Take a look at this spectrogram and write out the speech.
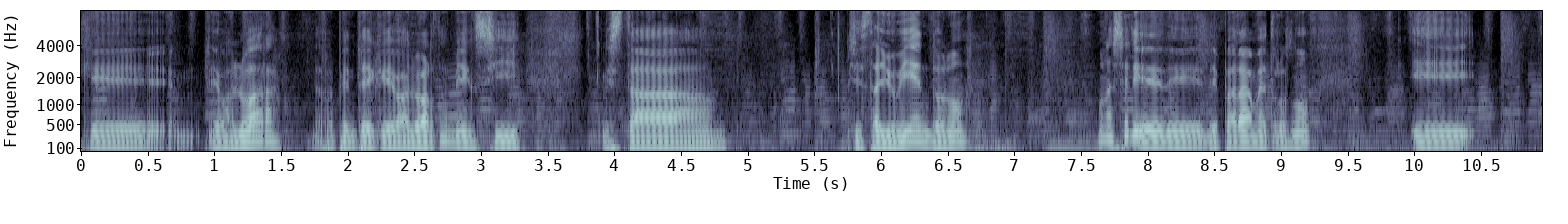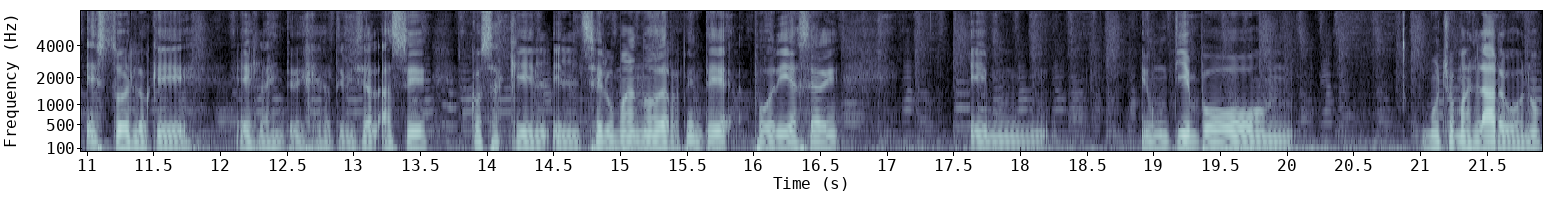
que evaluar. De repente hay que evaluar también si está, si está lloviendo, ¿no? Una serie de, parámetros, ¿no? Esto es lo que es la inteligencia artificial. Hace cosas que el, ser humano de repente podría hacer en un tiempo mucho más largo, ¿no?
